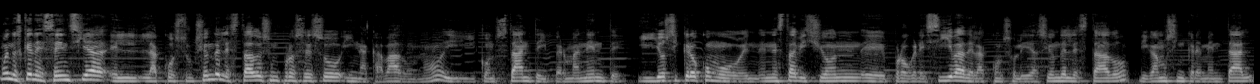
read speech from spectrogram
Bueno, es que en esencia el, la construcción del Estado es un proceso inacabado, ¿no? Y constante y permanente. Y yo sí creo como en, esta visión eh, progresiva de la consolidación del Estado, digamos incremental.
